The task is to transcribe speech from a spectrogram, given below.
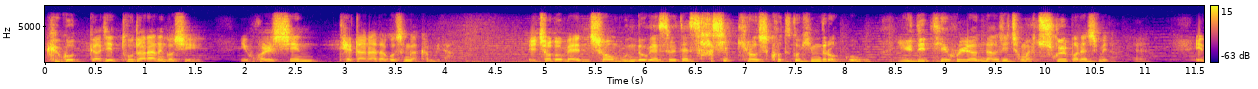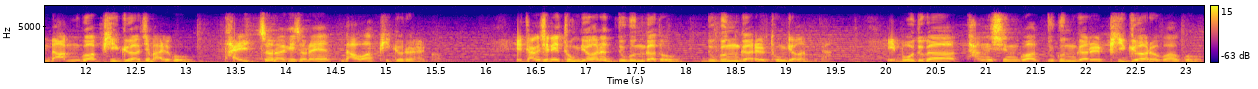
그곳까지 도달하는 것이 이 훨씬 대단하다고 생각합니다. 이 저도 맨 처음 운동했을 때 40kg 스쿼트도 힘들었고 UDT 훈련 당시 정말 죽을 뻔했습니다. 예. 이 남과 비교하지 말고 발전하기 전에 나와 비교를 할 것. 이 당신이 동경하는 누군가도 누군가를 동경합니다. 이 모두가 당신과 누군가를 비교하려고 하고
